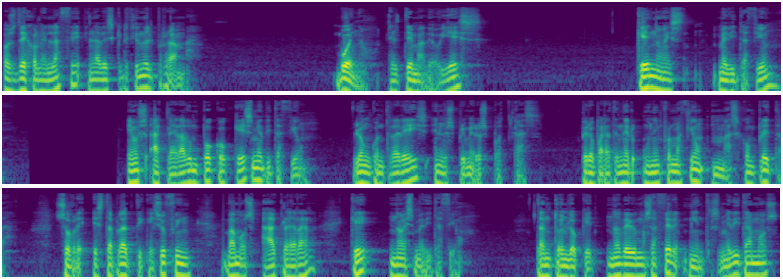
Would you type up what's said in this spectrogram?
Os dejo el enlace en la descripción del programa. Bueno, el tema de hoy es ¿qué no es meditación? Hemos aclarado un poco qué es meditación. Lo encontraréis en los primeros podcasts. Pero para tener una información más completa sobre esta práctica y su fin, vamos a aclarar que no es meditación, tanto en lo que no debemos hacer mientras meditamos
